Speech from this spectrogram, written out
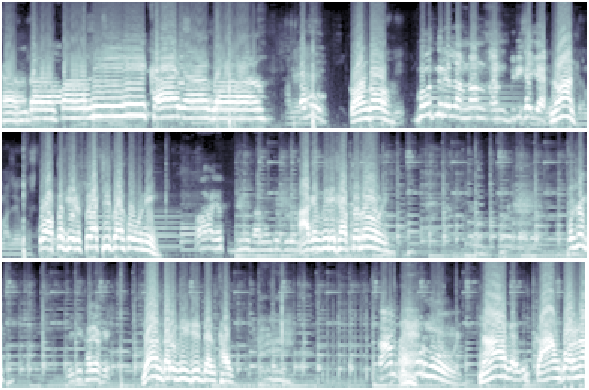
ঠান্ডা পানি খায়া যাও। বাবু কোন গো? বহুত নিরে এলাম নন বিড়ি খাই গা নন? কত গেরস্তরা কি কয় কবনি? আগে বিড়ি খাতো লই। বসেন বিড়ি খাই আগে। দেন তাহলে বিড়ি দেন খাই। কাম তো করমই না কাম করে না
